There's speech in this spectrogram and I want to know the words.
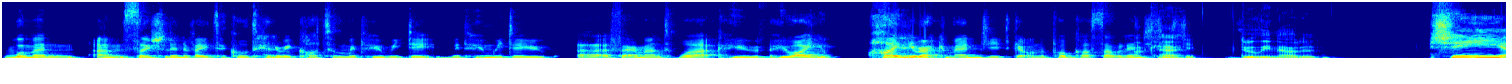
woman, um, social innovator called Hilary Cottam, with who we do with whom we do uh, a fair amount of work. Who who I highly recommend you to get on the podcast. I will introduce okay. you. Duly noted she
